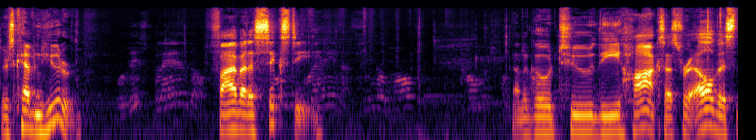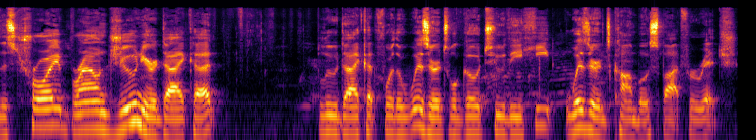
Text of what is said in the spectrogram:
There's Kevin Huerter. 5 out of 60. That'll go to the Hawks. That's for Elvis. This Troy Brown Jr. die cut. Blue die cut for the Wizards will go to the Heat Wizards combo spot for Rich.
